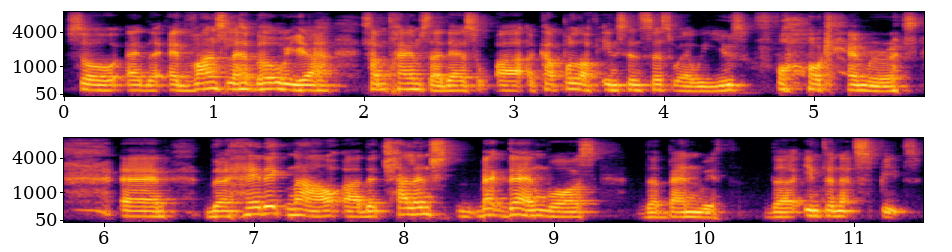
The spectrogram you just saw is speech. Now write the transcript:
So at the advanced level, we are sometimes uh, there's uh, a couple of instances where we use four cameras, and the headache now, uh, the challenge back then was the bandwidth, the internet speeds.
